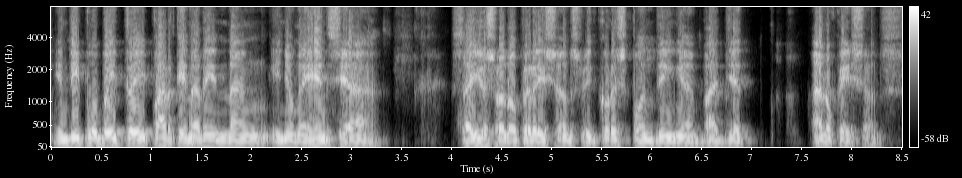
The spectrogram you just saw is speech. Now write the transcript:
Hindi po ba ito'y parte na rin ng inyong ahensya sa usual operations with corresponding uh, budget allocations.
